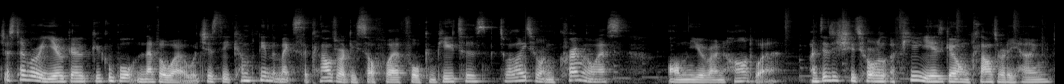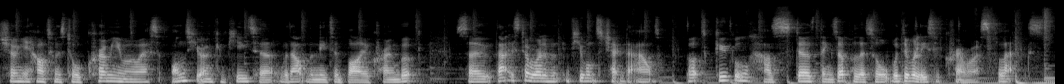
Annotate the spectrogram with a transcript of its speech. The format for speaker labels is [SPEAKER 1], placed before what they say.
[SPEAKER 1] Just over a year ago, Google bought Neverware, which is the company that makes the CloudReady software for computers to allow you to run Chrome OS on your own hardware. I did a tutorial a few years ago on CloudReady Home showing you how to install Chromium OS onto your own computer without the need to buy a Chromebook, so that is still relevant if you want to check that out, but Google has stirred things up a little with the release of Chrome OS Flex.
